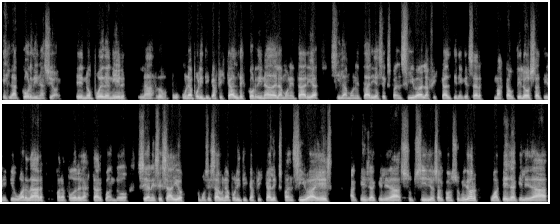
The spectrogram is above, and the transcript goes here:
es la coordinación. Eh, no pueden ir las dos, una política fiscal descoordinada de la monetaria. Si la monetaria es expansiva, la fiscal tiene que ser más cautelosa, tiene que guardar para poder gastar cuando sea necesario. Como se sabe, una política fiscal expansiva es aquella que le da subsidios al consumidor o aquella que le da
